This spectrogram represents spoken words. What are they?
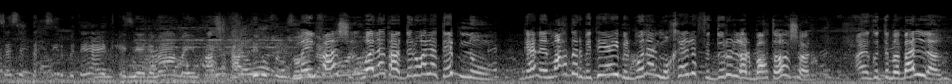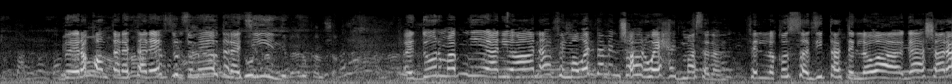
أساس التحذير بتاعك إن يا جماعة ما ينفعش تعدلوا في نظام ما ينفعش. ولا تعدلوا ولا تبنوا. كان المحضر بتاعي بالبنى المخالف في الدور ال 14 أنا كنت ببلغ برقم 3330 الدور مبني يعني أنا في الموال ده من شهر واحد مثلا. في القصة دي بتاعت اللي هو جه شرى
